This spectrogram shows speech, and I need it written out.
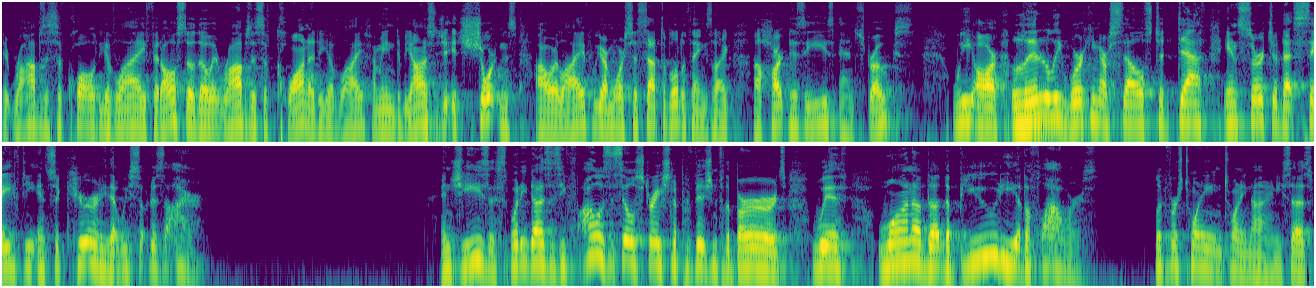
It robs us of quality of life. It also, though, it robs us of quantity of life. I mean, to be honest, it shortens our life. We are more susceptible to things like heart disease and strokes. We are literally working ourselves to death in search of that safety and security that we so desire. And Jesus, what he does is he follows this illustration of provision for the birds with one of the, the beauty of the flowers. Look at verse 20 and 29. He says,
